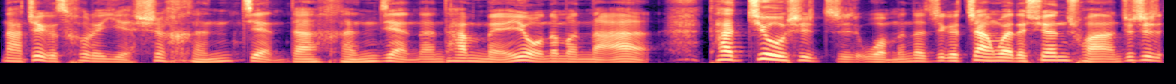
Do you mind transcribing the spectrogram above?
那这个策略也是很简单，很简单，它没有那么难，它就是指我们的这个站外的宣传，就是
